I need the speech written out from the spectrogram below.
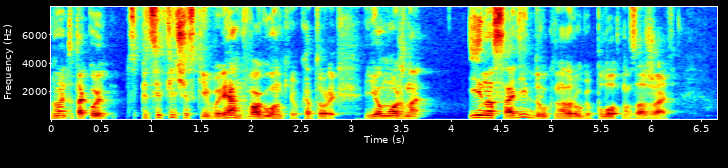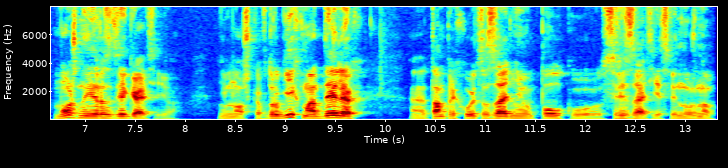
Ну, это такой специфический вариант вагонки, у которой ее можно и насадить друг на друга, плотно зажать. Можно и раздвигать ее немножко. В других моделях э, там приходится заднюю полку срезать, если нужно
